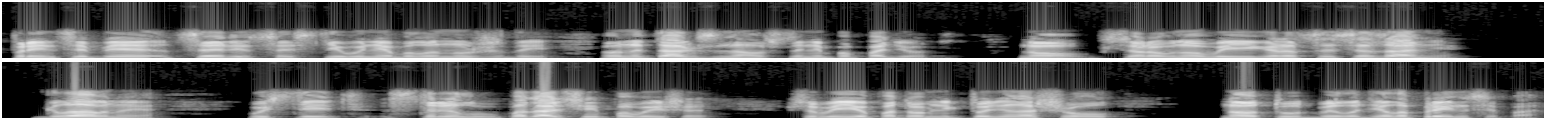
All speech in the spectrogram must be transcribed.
В принципе, целиться Стиву не было нужды, он и так знал, что не попадет, но все равно выиграть состязание. Главное — пустить стрелу подальше и повыше, чтобы ее потом никто не нашел, но тут было дело принципа.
